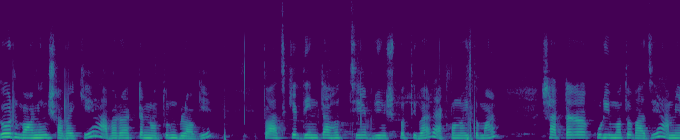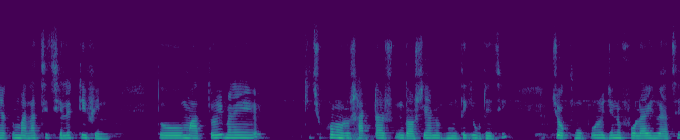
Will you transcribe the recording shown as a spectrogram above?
গুড মর্নিং সবাইকে, আবারও একটা নতুন ব্লগে তো আজকের দিনটা হচ্ছে বৃহস্পতিবার, এখন ওই তোমার সাতটা কুড়ি মতো বাজে, আমি এখন বানাচ্ছি ছেলের টিফিন। তো মাত্রই মানে কিছুক্ষণ হলো, সাতটা দশে আমি ঘুম থেকে উঠেছি, চোখ মুখ পুরো জন্য ফোলাই হয়ে আছে।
